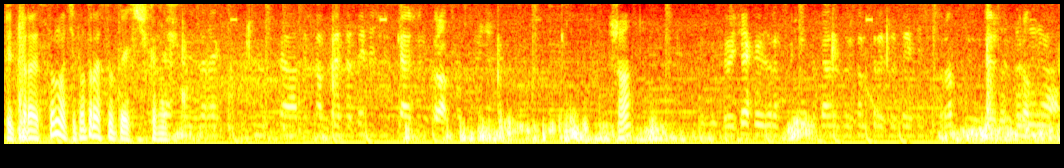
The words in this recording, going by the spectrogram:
під 300, ну, типа 300 тисяч, звісно. сказати, що там 300 тисяч, він скаже, що він коробку. Що? Якщо ви чекаєте зараз хотів, то кажуть, що там 300 тисяч в коробці, він скаже, що він коробку.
